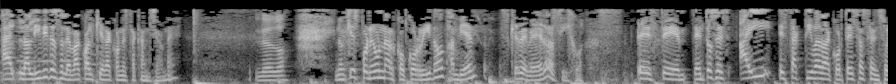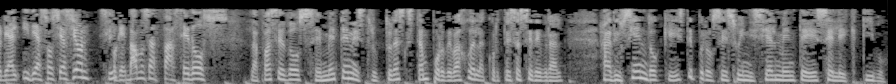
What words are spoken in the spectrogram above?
A la libido se le va a cualquiera con esta canción, ¿eh? Luego. ¿No quieres poner un narcocorrido también? Es que de veras, hijo. Este, entonces, ahí está activa la corteza sensorial y de asociación. Sí. Ok, vamos a fase 2. La fase 2 se mete en estructuras que están por debajo de la corteza cerebral, aduciendo que este proceso inicialmente es selectivo.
